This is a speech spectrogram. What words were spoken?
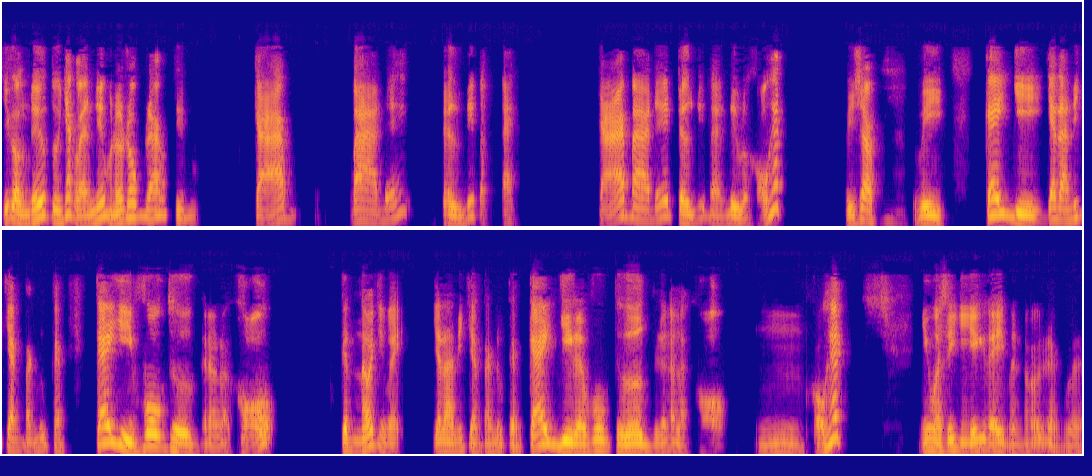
chỉ còn nếu tôi nhắc lại nếu mà nó rốt ráo thì cả ba đế trừ niết bàn. Cả ba đế trừ niết bàn đều là khổ hết. Vì sao? Vì cái gì gia đa ni chăng tăng đúc căn? Cái gì vô thường? Cái đó là khổ. Kinh nói như vậy. Gia đa ni chăng tăng đúc căn. Cái gì là vô thường thì đó là khổ. Ừ, khổ hết. Nhưng mà suy nghĩ đây mình nói rằng là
